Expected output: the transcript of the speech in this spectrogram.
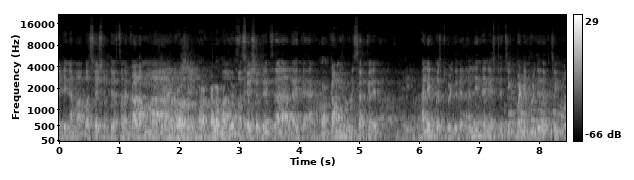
ಎಲ್ಲಿ ನಮ್ಮ ಬಸವೇಶ್ವರ ದೇವಸ್ಥಾನ ಕಳಮ್ಮ ಬಸವೇಶ್ವರ ದೇವಸ್ಥಾನ ಅಲ್ಲೈತೆ ಐತೆ. ಕಾಮಗುಡಿ ಸರ್ಕಲ್ ಇದೆ ಅಲ್ಲಿಗೆ ಫಸ್ಟ್ ಬೀಳ್ತದೆ. ಅಲ್ಲಿಂದ ನೆಕ್ಸ್ಟ್ ಚಿಕ್ಕಮಂಡಿಗೆ ಬೀಳ್ತದೆ ಚಿಕ್ಕು.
